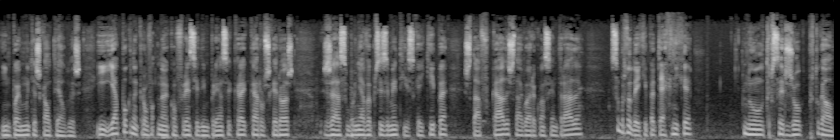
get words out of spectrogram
e impõe muitas cautelas. E, e há pouco na, na, conferência de imprensa, creio que Carlos Queiroz já sublinhava precisamente isso, que a equipa está focada, está agora concentrada, sobretudo a equipa técnica, no terceiro jogo de Portugal.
